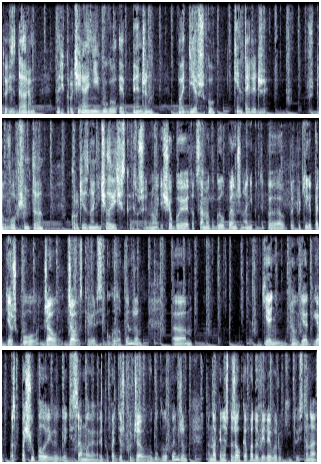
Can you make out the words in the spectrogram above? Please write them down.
то есть даром, перекрутили они Google App Engine поддержку к IntelliJ. Что, в общем-то, крутизна нечеловеческая. Слушай, ну еще бы этот самый Google App Engine, они п- прикрутили поддержку Java, джавовской версии Google App Engine. Я, ну, я, я пощупал эти самые, эту поддержку Java в Google App Engine. Она, конечно, жалкое подобие левой руки. То есть она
